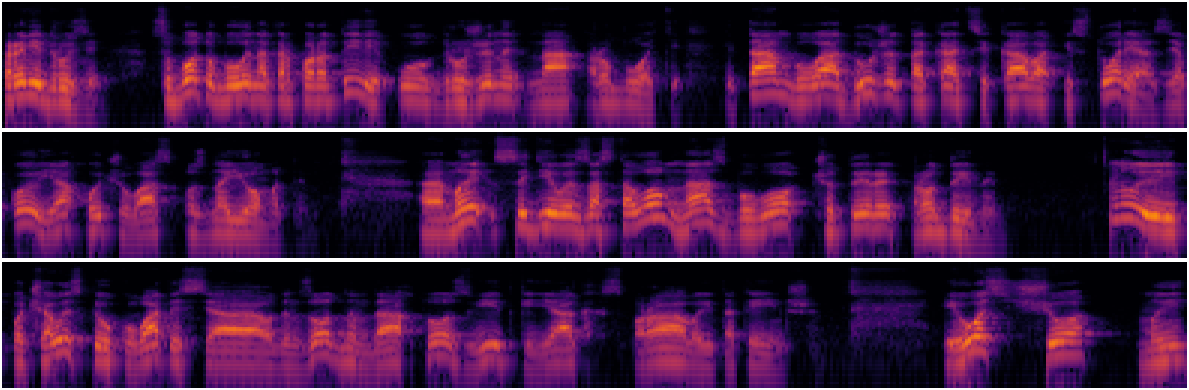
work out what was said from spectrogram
Привіт, друзі! В суботу були на корпоративі у дружини на роботі, і там була дуже така цікава історія, з якою я хочу вас ознайомити. Е, Ми сиділи за столом, нас було чотири родини. Ну і почали спілкуватися один з одним, да, хто звідки, як справи і таке інше. І ось що ми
